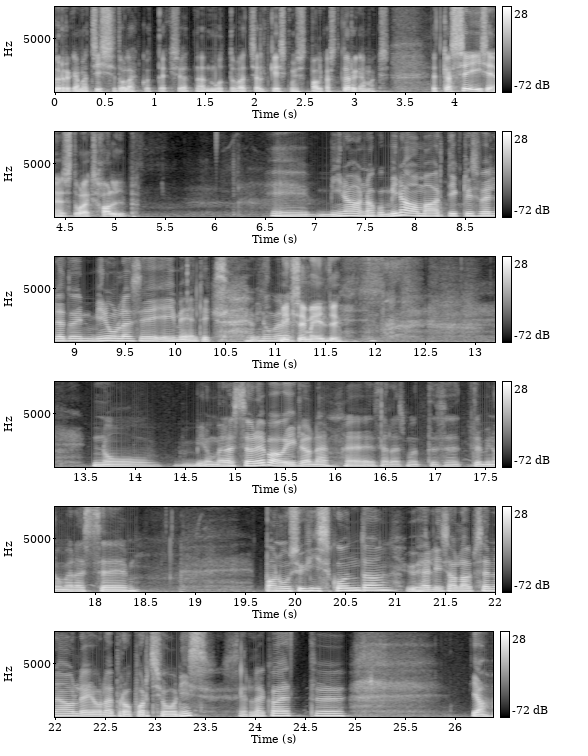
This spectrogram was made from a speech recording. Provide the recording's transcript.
kõrgemat sissetulekut, eks ju, et nad muutuvad sealt keskmisest palgast kõrgemaks. et kas see iseenesest oleks halb? Mina, nagu mina oma artiklis välja tõin, minule see ei meeldiks miks ei meeldi? no minu meelest see on ebaõiglane selles mõttes, et minu meelest see panus ühiskonda ühe lisalapse näol ei ole proportsioonis sellega, et jah.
